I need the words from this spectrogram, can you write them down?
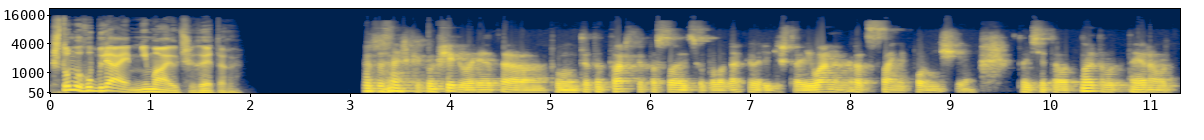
Что мы губляем не маючы гэтага? Ну, ты знаешь, как вообще говорят, а, вот это царская пословица была, да, говорили, что Иван родства не помнящие. То есть это вот, ну это вот, наверное, вот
